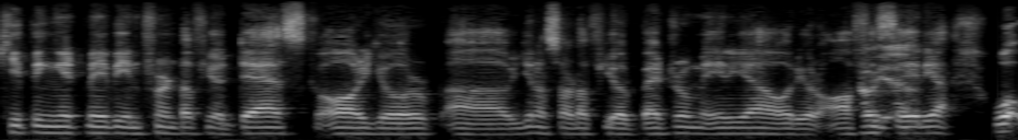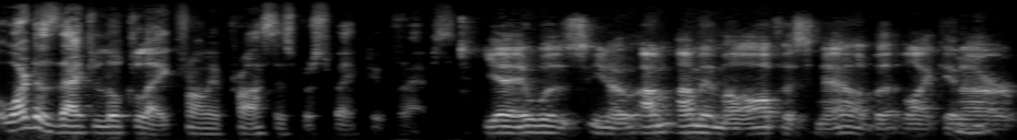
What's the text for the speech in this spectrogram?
keeping it maybe in front of your desk or your, uh, you know, sort of your bedroom area or your Oh office yeah. area? What what does that look like from a process perspective, perhaps? Yeah, it was, you know, I'm I'm in my office now, but like in Mhm. our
